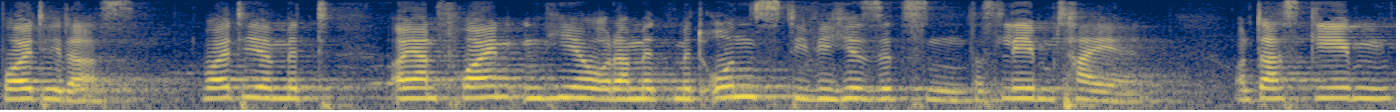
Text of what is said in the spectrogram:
Wollt ihr das? Wollt ihr mit euren Freunden hier oder mit, mit uns, die wir hier sitzen, das Leben teilen und das geben,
